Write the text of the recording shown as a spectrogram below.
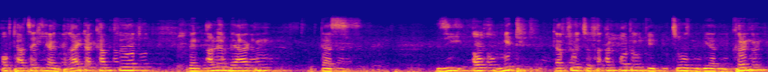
auch tatsächlich ein breiter Kampf wird, wenn alle merken, dass sie auch mit dafür zur Verantwortung gezogen werden können,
